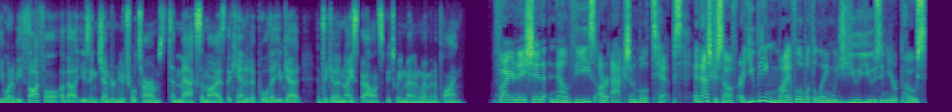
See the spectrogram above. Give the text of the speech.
You want to be thoughtful about using gender neutral terms to maximize the candidate pool that you get and to get a nice balance between men and women applying. Fire Nation, now these are actionable tips. And ask yourself, are you being mindful about the language you use in your posts?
